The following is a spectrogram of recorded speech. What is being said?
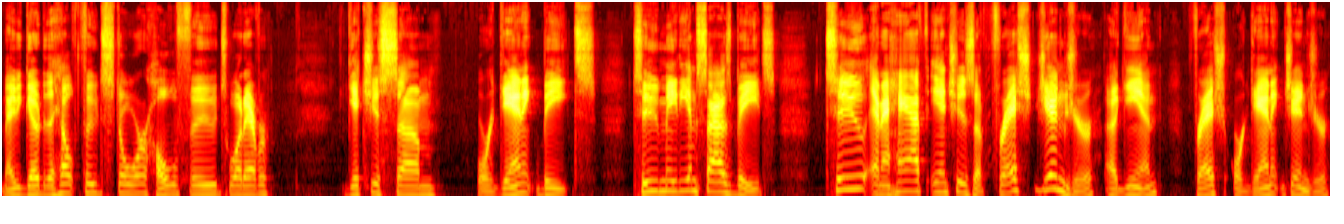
Maybe go to the health food store, Whole Foods, whatever. Get you some organic beets, two medium sized beets, two and a half inches of fresh ginger. Again, fresh organic ginger.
